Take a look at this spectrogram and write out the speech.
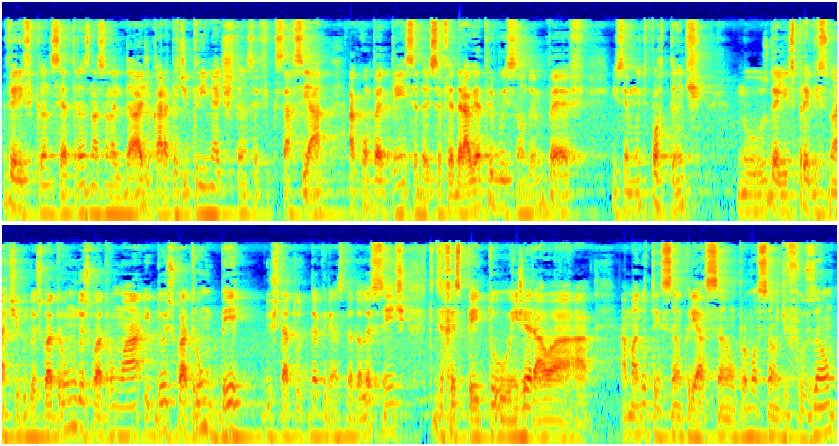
verificando se a transnacionalidade, o caráter de crime à distância, fixar-se-á a competência da Justiça Federal e a atribuição do MPF. Isso é muito importante nos delitos previstos no artigo 241, 241A e 241B do Estatuto da Criança e do Adolescente, que diz respeito, em geral, a a manutenção, criação, promoção, difusão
